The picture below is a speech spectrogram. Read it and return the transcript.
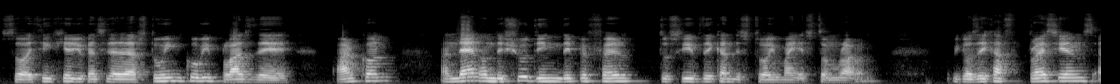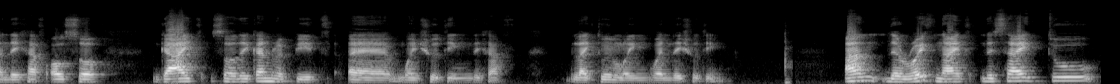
So I think here you can see that there's two incubi plus the Archon. And then on the shooting, they prefer to see if they can destroy my Storm Raven. Because they have prescience and they have also guide, so they can repeat uh, when shooting. They have like twinning when they shooting and the Wraith Knight decide to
